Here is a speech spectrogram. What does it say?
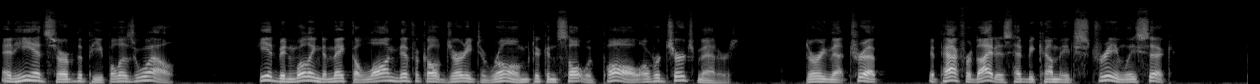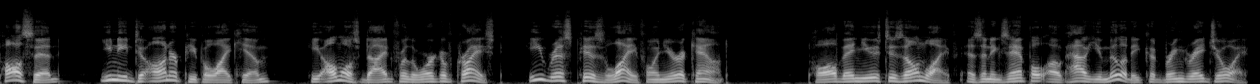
and he had served the people as well. He had been willing to make the long, difficult journey to Rome to consult with Paul over church matters. During that trip, Epaphroditus had become extremely sick. Paul said, You need to honor people like him. He almost died for the work of Christ. He risked his life on your account. Paul then used his own life as an example of how humility could bring great joy.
